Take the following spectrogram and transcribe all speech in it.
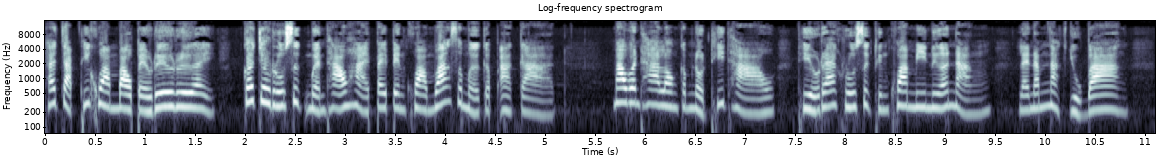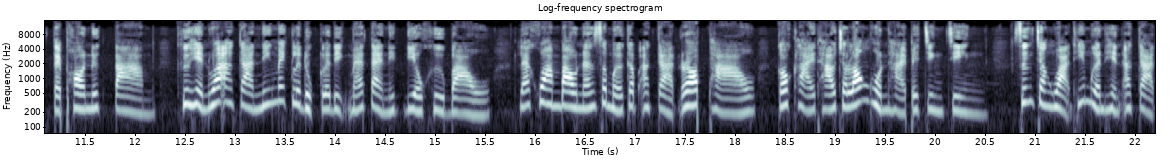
ถ้าจับที่ความเบาไปเรื่อยๆ ก็จะรู้สึกเหมือนเท้าหายไปเป็นความว่างเสมอกับอากาศ มาวันทาลองกำหนดที่เท้า ทีแรกรู้สึกถึงความมีเนื้อหนัง และน้ำหนักอยู่บ้าง แต่พอนึกตาม คือเห็นว่าอาการนิ่งไม่กระดุกกระดิกแม้แต่นิดเดียวคือเบา และความเบานั้นเสมอกับอากาศรอบเท้า ก็คล้ายเท้าจะล่องหนหายไปจริง ๆ ซึ่งจังหวะที่เหมือนเห็นอากาศ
